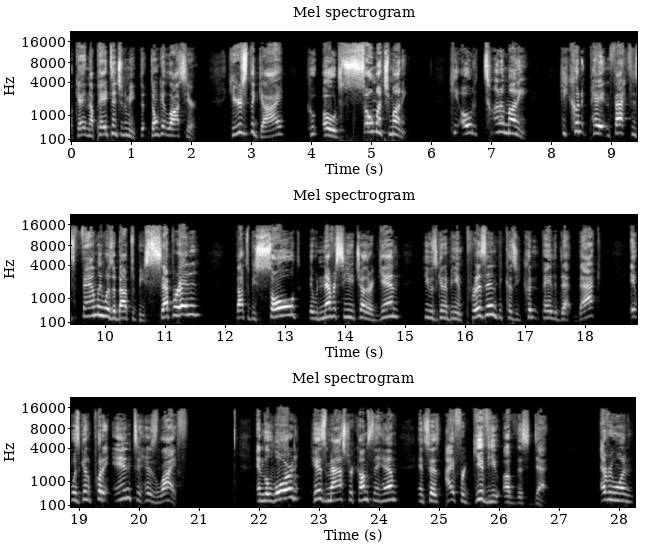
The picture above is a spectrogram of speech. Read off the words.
Okay? Now pay attention to me. Don't get lost here. Here's the guy who owed so much money. He owed a ton of money. He couldn't pay it. In fact, his family was about to be separated, about to be sold. They would never see each other again. He was going to be in prison because he couldn't pay the debt back. It was going to put an end to his life. And the Lord, his master, comes to him and says, I forgive you of this debt. Everyone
